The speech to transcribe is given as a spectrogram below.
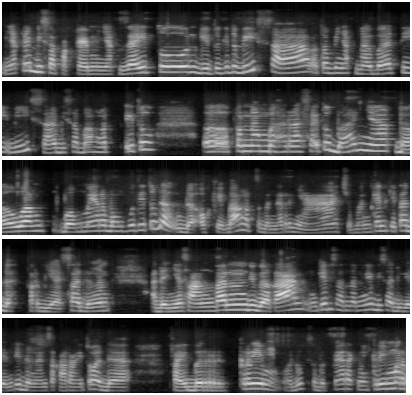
Minyaknya bisa pakai minyak zaitun gitu-gitu bisa atau minyak nabati bisa, bisa banget. Itu uh, penambah rasa itu banyak. Bawang bawang merah bawang putih itu udah udah oke okay banget sebenarnya. Cuman kan kita udah terbiasa dengan adanya santan juga kan. Mungkin santannya bisa diganti dengan sekarang itu ada fiber cream. Waduh sebut merek nih creamer.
